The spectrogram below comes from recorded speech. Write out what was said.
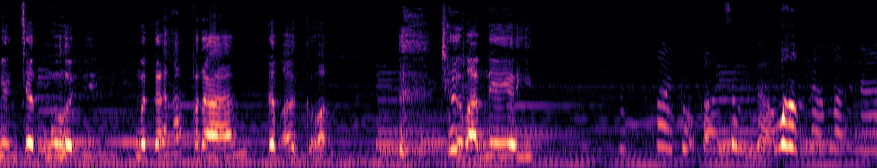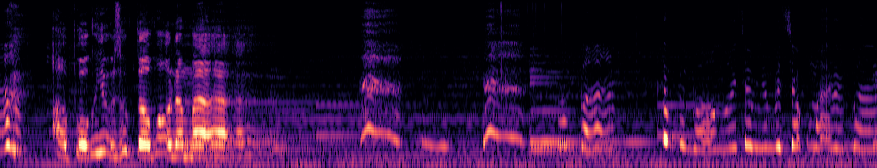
មានចិត្តមួយមកទៅហាត់ប្រាណទៅឲ្យគាត់ឈឺបែបនេះហើយពួកកូនសុំតបងណាម៉ាក់ណា ឲ្យពួកខ្ញុំសុំទោសផងណាម៉ាក់ប៉ាទុកទៅបងមកចាំខ្ញុំបញ្ចុកម៉ាក់ណាម៉ាក់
